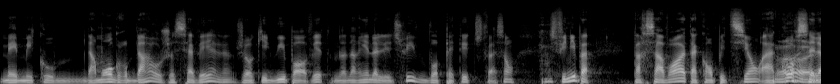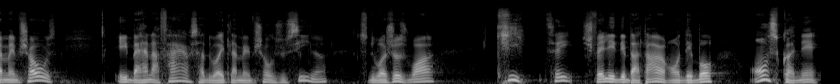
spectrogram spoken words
Mais dans mon groupe d'âge, je savais, là, genre, OK, lui, pas vite, il ne me donne rien d'aller le suivre, il va péter de toute façon. Tu finis par, par savoir ta compétition. À la course, c'est la même chose. Et bien, en affaires, ça doit être la même chose aussi. Là. Tu dois juste voir qui. Tu sais, je fais les débatteurs, on débat, on se connaît.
